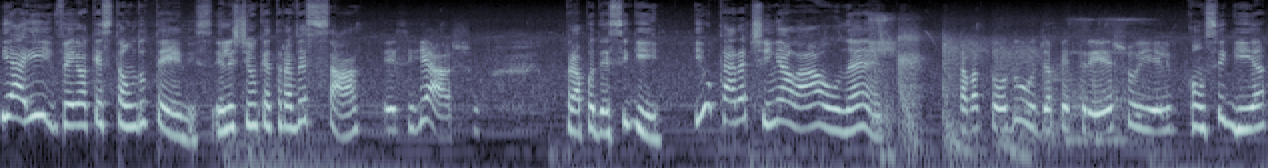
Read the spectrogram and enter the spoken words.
E aí veio a questão do tênis. Eles tinham que atravessar esse riacho para poder seguir. E o cara tinha lá o, né, Tava todo de apetrecho e ele conseguia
